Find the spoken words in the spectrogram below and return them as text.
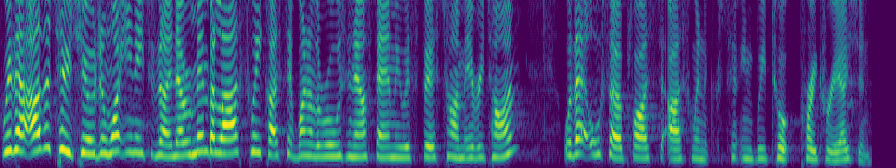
with our other two children, what you need to know. Now, remember last week I said one of the rules in our family was first time every time? Well, that also applies to us when we talk procreation.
